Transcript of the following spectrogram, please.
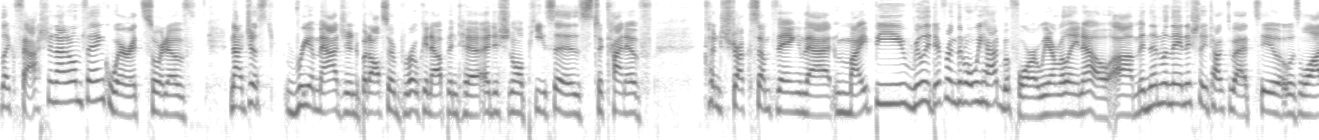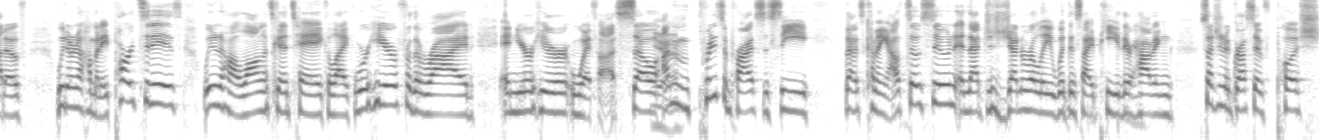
like fashion, I don't think, where it's sort of not just reimagined, but also broken up into additional pieces to kind of construct something that might be really different than what we had before. We don't really know. Um, and then when they initially talked about it too, it was a lot of we don't know how many parts it is, we don't know how long it's going to take. Like we're here for the ride, and you're here with us. So yeah. I'm pretty surprised to see that it's coming out so soon, and that just generally with this IP, they're having such an aggressive push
